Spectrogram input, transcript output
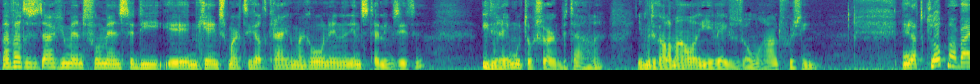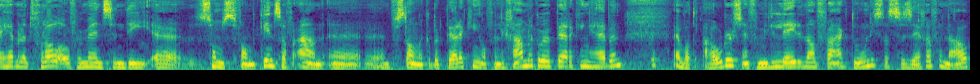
Maar wat is het argument voor mensen die geen smartengeld krijgen... maar gewoon in een instelling zitten? Iedereen moet toch zorg betalen? Je moet toch allemaal in je levensonderhoud voorzien? Nee, dat klopt, maar wij hebben het vooral over mensen die uh, soms van kinds af aan uh, een verstandelijke beperking of een lichamelijke beperking hebben. En wat ouders en familieleden dan vaak doen, is dat ze zeggen van nou,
